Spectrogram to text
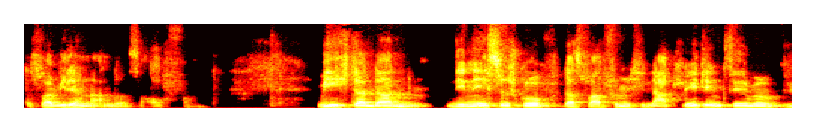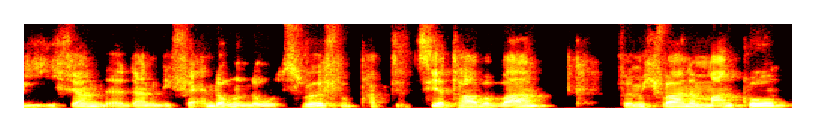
Das war wieder ein anderes Aufwand. Wie ich dann dann die nächste Stufe, das war für mich eine Athletik, wie ich dann, äh, dann die Veränderung in der U12 praktiziert habe, war, für mich war eine Manko,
